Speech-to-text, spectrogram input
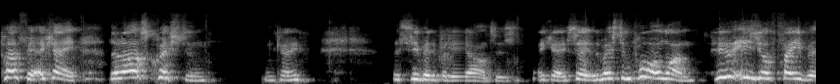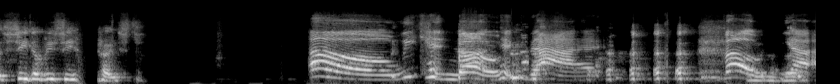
Perfect. Okay, the last question. Okay, let's see if anybody answers. Okay, so the most important one: Who is your favourite CWC host? Oh, we cannot pick that. Vote, yeah.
